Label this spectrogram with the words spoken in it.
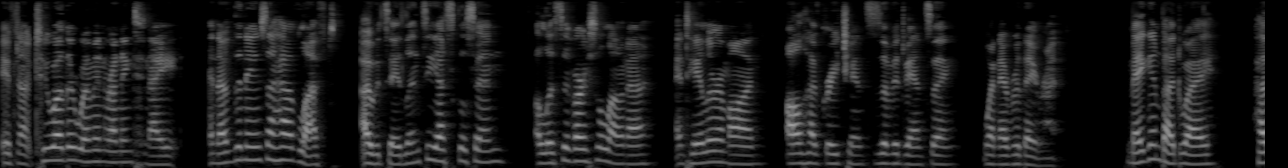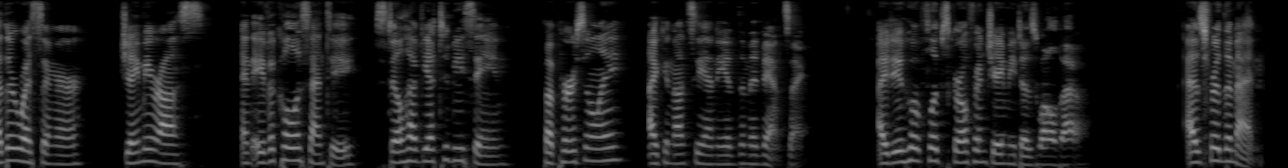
if not two other women running tonight, and of the names I have left, I would say Lindsay Eskildsen, Alyssa Barcelona, and Taylor Amann all have great chances of advancing whenever they run. Megan Budway, Heather Wessinger, Jamie Ross, and Ava Colasenti still have yet to be seen, but personally, I cannot see any of them advancing. I do hope Flip's girlfriend Jamie does well, though. As for the men,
